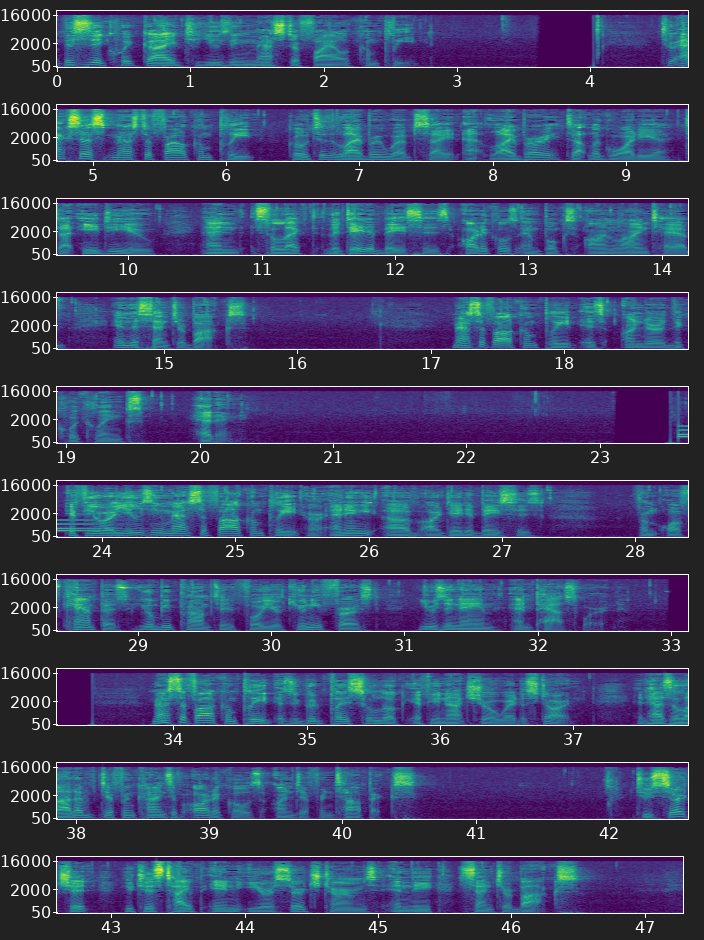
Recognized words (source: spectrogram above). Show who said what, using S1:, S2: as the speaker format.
S1: This is a quick guide to using MasterFile Complete. To access MasterFile Complete, go to the library website at library.laguardia.edu and select the Databases, Articles and Books Online tab in the center box. MasterFile Complete is under the Quick Links heading. If you are using MasterFile Complete or any of our databases from off-campus, you'll be prompted for your CUNYfirst username and password. MasterFile Complete is a good place to look if you're not sure where to start. It has a lot of different kinds of articles on different topics. To search it, you just type in your search terms in the center box.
